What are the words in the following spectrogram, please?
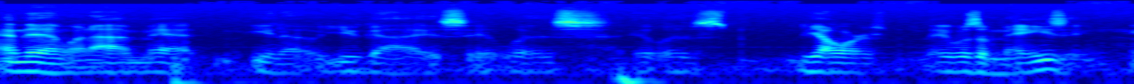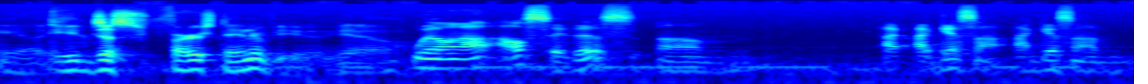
And then when I met you know you guys, it was it was y'all were it was amazing. You know, you just first interview. You know. Well, and I'll, I'll say this. Um, I, I guess I, I guess I'm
